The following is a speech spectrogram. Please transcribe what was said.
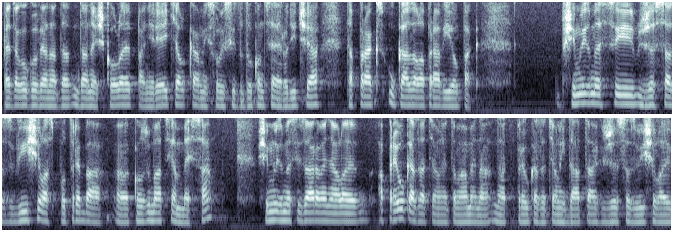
pedagógovia na danej škole, pani riaditeľka, mysleli si to dokonca aj rodičia. Tá prax ukázala pravý opak. Všimli sme si, že sa zvýšila spotreba e, konzumácia mesa Všimli sme si zároveň ale, a preukazateľne to máme na, na preukazateľných dátach, že sa zvýšila aj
